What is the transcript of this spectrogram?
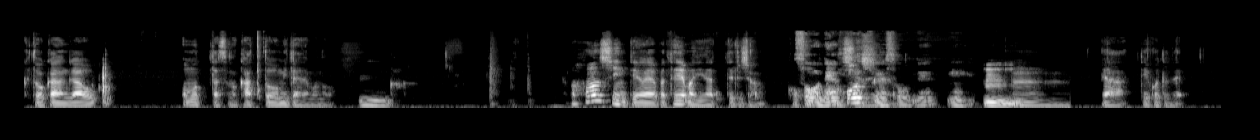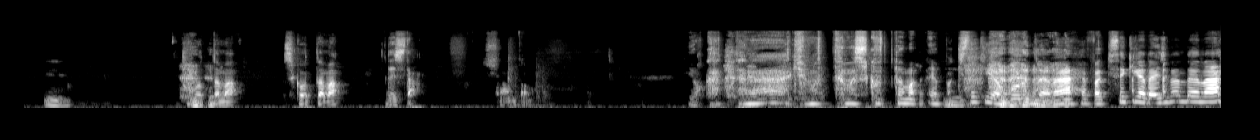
工藤官がお思ったその葛藤みたいなもの。うん。本心っていうのがやっぱテーマになってるじゃん。ここそうね、20本心そうね。うん。う。うんん。いや、っていうことで、うん。肝っ玉、しこったまでした。よかったなぁ。肝っ玉、しこったま。やっぱ奇跡が起こるんだよな。やっぱ奇跡が大事なんだよな。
